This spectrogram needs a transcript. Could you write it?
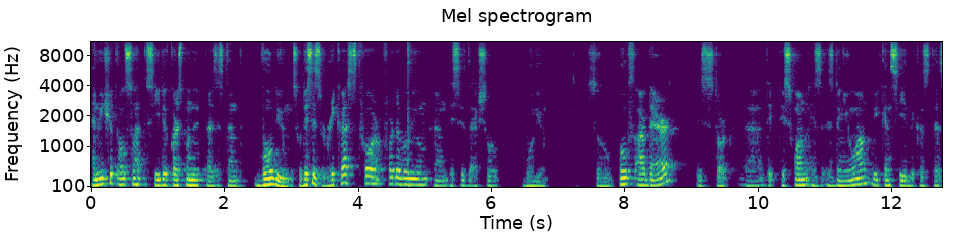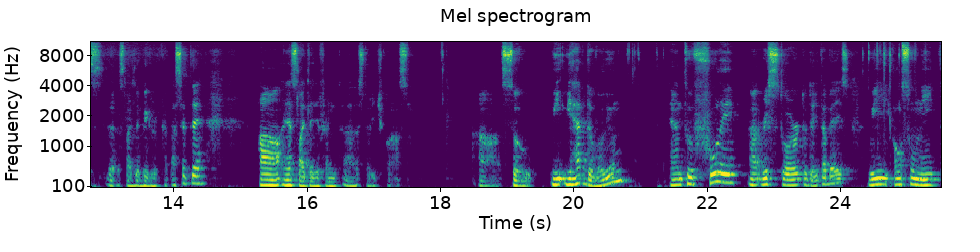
And we should also see the corresponding persistent volume. So this is a request for, for the volume, and this is the actual volume. So both are there. This store, uh, th this one is, is the new one. We can see it because there's a slightly bigger capacity uh, and a slightly different uh, storage class. Uh, so we, we have the volume and to fully uh, restore the database, we also need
